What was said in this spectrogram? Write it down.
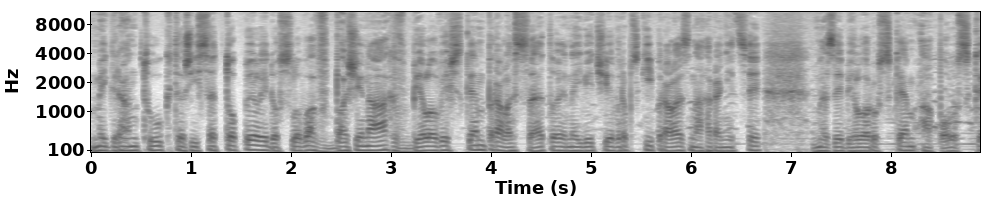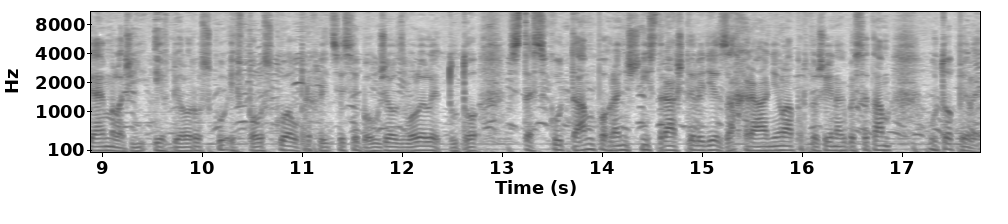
migrantů, kteří se topili doslova v bažinách v Bělověžském pralese. To je největší evropský prales na hranici mezi Běloruskem a Polskem. Leží i v Bělorusku, i v Polsku a uprchlíci si bohužel zvolili tuto stezku. Tam pohraniční stráž ty lidi zachránila, protože jinak by se tam utopili.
